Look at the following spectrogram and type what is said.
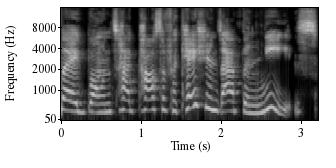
leg bones had calcifications at the knees.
